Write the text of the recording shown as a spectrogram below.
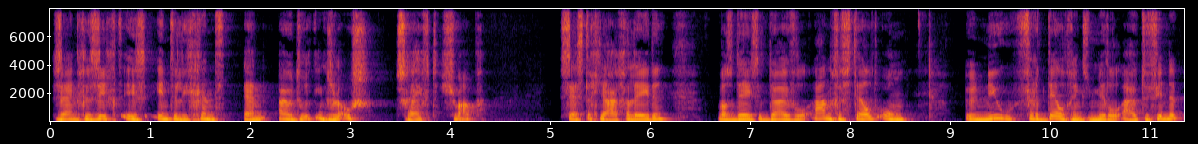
Zijn gezicht is intelligent en uitdrukkingsloos, schrijft Schwab. 60 jaar geleden was deze duivel aangesteld om een nieuw verdelgingsmiddel uit te vinden.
